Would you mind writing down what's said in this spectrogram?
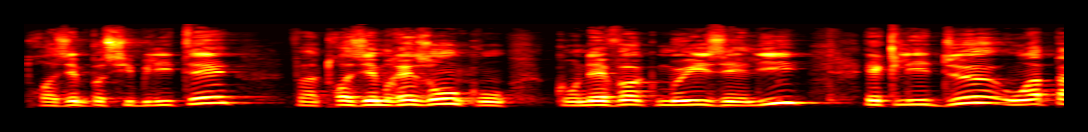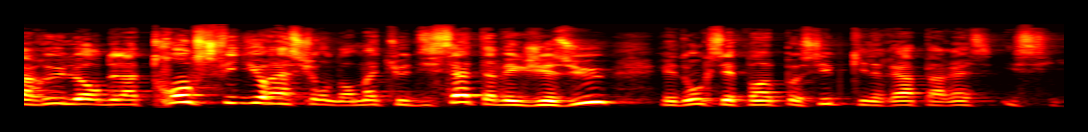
Troisième possibilité, enfin troisième raison qu'on évoque Moïse et Élie, est que les deux ont apparu lors de la transfiguration dans Matthieu 17 avec Jésus, et donc ce n'est pas impossible qu'ils réapparaissent ici.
